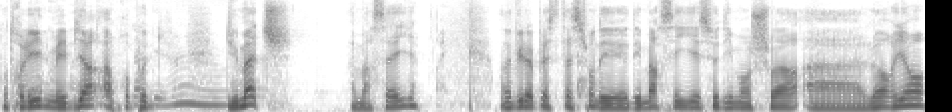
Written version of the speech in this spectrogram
contre Lille, mais bien à propos déjà, hein. du match à Marseille. On a vu la prestation des, des Marseillais ce dimanche soir à Lorient,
